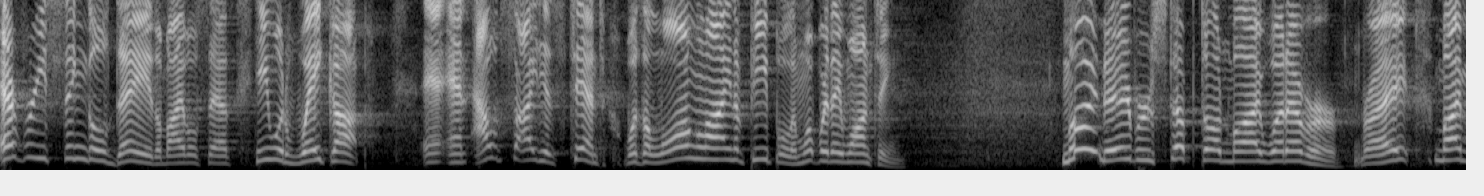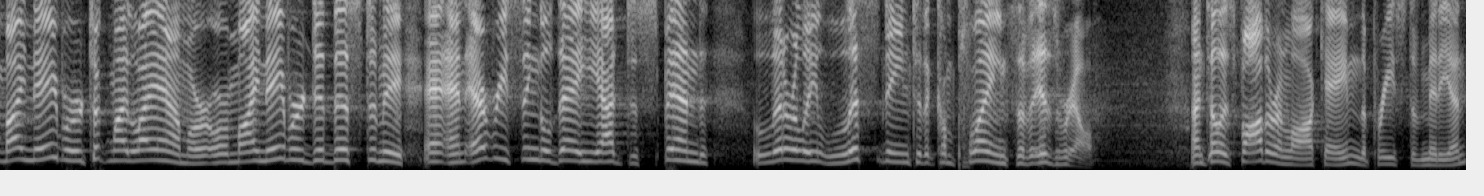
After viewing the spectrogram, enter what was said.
Every single day, the Bible says, he would wake up, and, and, outside his tent was a long line of people. And what were they wanting? My neighbor stepped on my whatever, right? My, my neighbor took my lamb, or, or my neighbor did this to me. And, and every single day he had to spend literally listening to the complaints of Israel until his father in law came, the priest of Midian.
